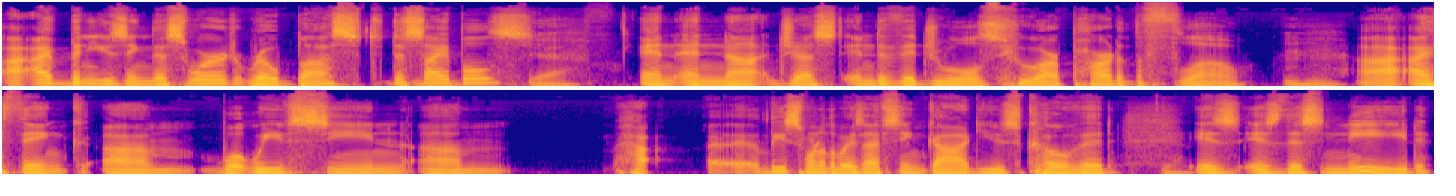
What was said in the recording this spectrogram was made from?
I- I've been using this word robust disciples Yeah. and and not just individuals who are part of the flow. Mm-hmm. I I think um, what we've seen, um, how, at least one of the ways I've seen God use COVID, Yeah. is is this need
